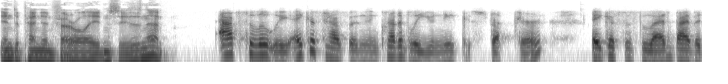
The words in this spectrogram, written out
independent federal agencies, isn't it? Absolutely. ACUS has an incredibly unique structure. ACUS is led by the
